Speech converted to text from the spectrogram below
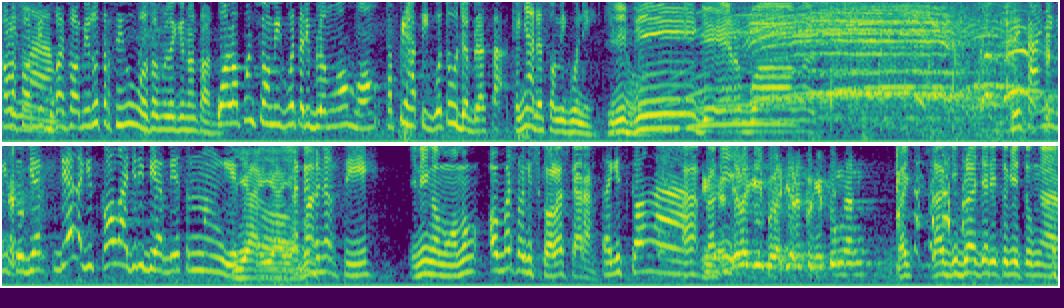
Kalau suami lah. bukan suami lu tersinggung loh suami lagi nonton. Walaupun suami gue tadi belum ngomong, tapi hati gue tuh udah berasa kayaknya ada suami gue nih. Idi, GR banget. Ceritanya gitu, biar dia lagi sekolah jadi biar dia seneng gitu. Iya, iya, iya. Tapi Mas. bener sih. Ini ngomong-ngomong, oh Mas lagi sekolah sekarang? Lagi sekolah. Ah, Iya, berarti dia lagi belajar hitung-hitungan. lagi, lagi belajar hitung-hitungan.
